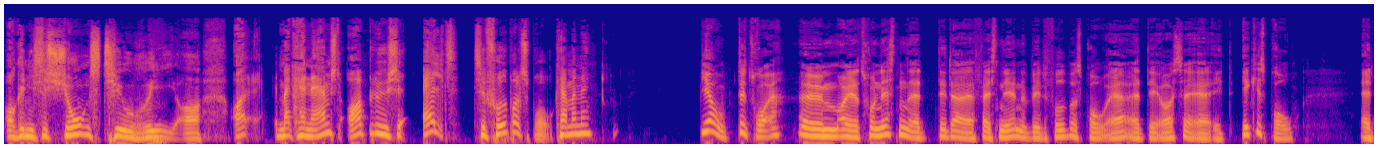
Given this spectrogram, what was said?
organisationsteori, og, og man kan nærmest opløse alt til fodboldsprog, kan man ikke? Jo, det tror jeg. Øhm, og jeg tror næsten, at det, der er fascinerende ved et fodboldsprog, er, at det også er et ikke-sprog. At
